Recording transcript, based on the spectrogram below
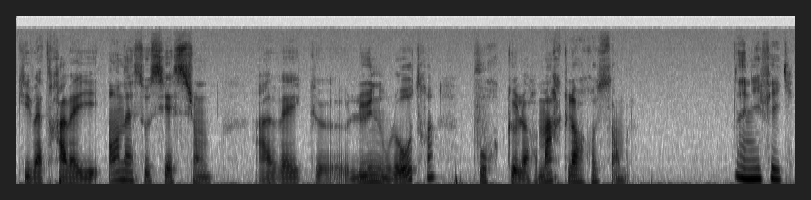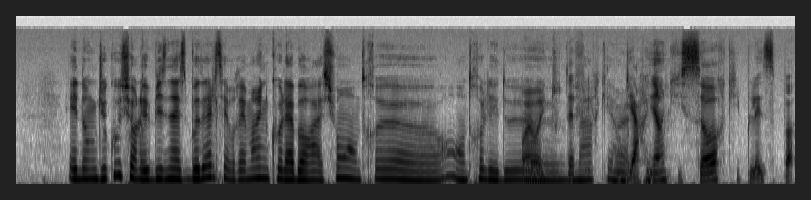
qui va travailler en association avec euh, l'une ou l'autre pour que leur marque leur ressemble. Magnifique. Et donc, du coup, sur le business model, c'est vraiment une collaboration entre, euh, entre les deux Ouais, ouais, tout à fait. marques. et Il n'y a rien qui sort qui plaise pas.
